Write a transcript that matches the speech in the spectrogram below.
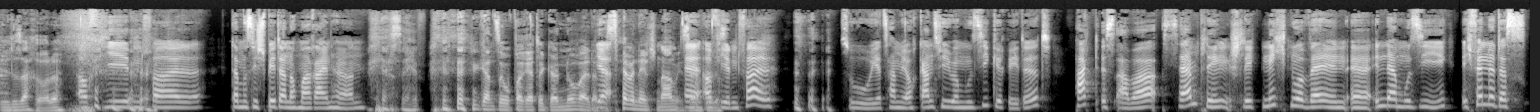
Wilde Sache, oder? Auf jeden Fall. Da muss ich später nochmal reinhören. Ja, safe. Die ganze Operette gönnen, nur weil da ja. Seven Inch Army äh, Auf ist. jeden Fall. So, jetzt haben wir auch ganz viel über Musik geredet. Fakt ist aber, Sampling schlägt nicht nur Wellen äh, in der Musik. Ich finde, das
